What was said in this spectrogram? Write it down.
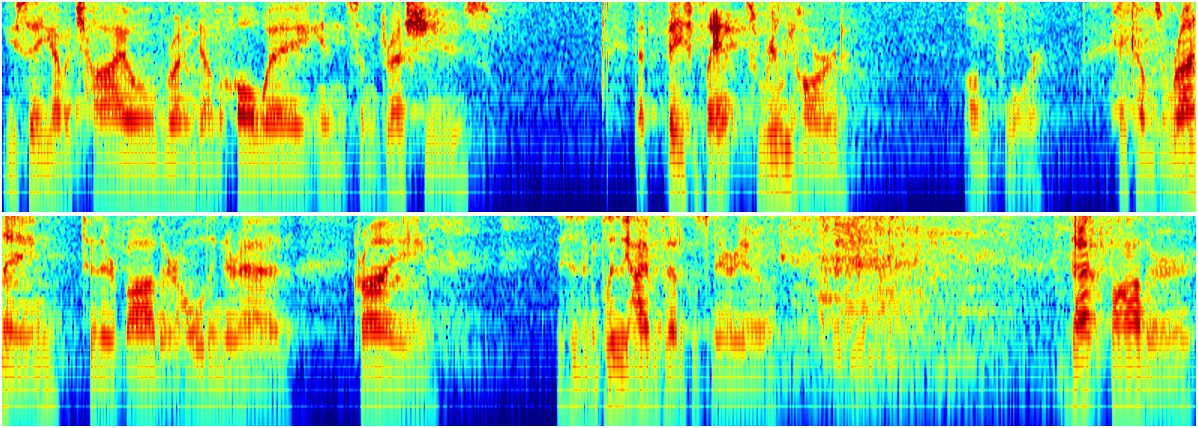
you say you have a child running down the hallway in some dress shoes that face plants really hard on the floor and comes running to their father, holding their head, crying. This is a completely hypothetical scenario. that father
